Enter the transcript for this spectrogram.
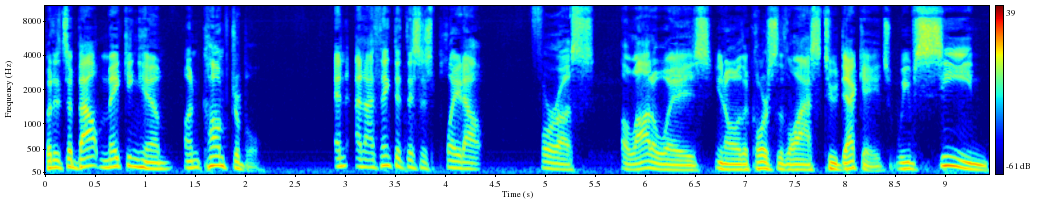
but it's about making him uncomfortable. And and I think that this has played out for us a lot of ways, you know, the course of the last two decades. We've seen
